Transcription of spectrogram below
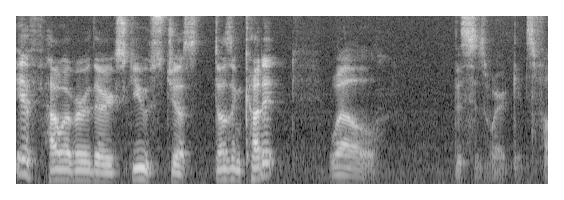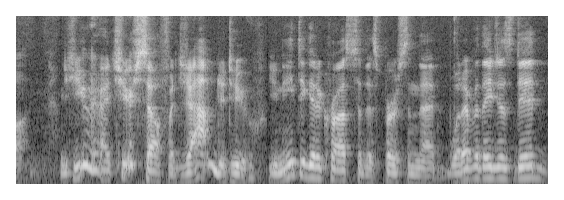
If, however, their excuse just doesn't cut it, well, this is where it gets fun. You got yourself a job to do. You need to get across to this person that whatever they just did,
